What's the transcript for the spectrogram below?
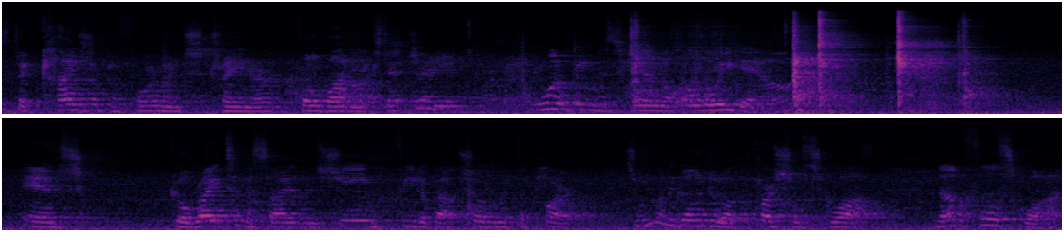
is the Kaiser Performance Trainer full body extension. You want to bring this handle all the way down and go right to the side of the machine, feet about shoulder width apart. So we want to go into a partial squat. Not a full squat,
